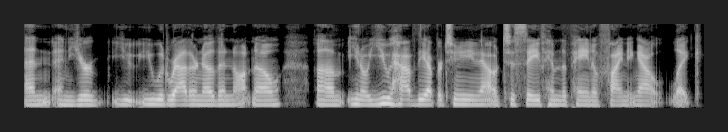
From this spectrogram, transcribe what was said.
and and you're you you would rather know than not know. Um, you know, you have the opportunity now to save him the pain of finding out, like,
